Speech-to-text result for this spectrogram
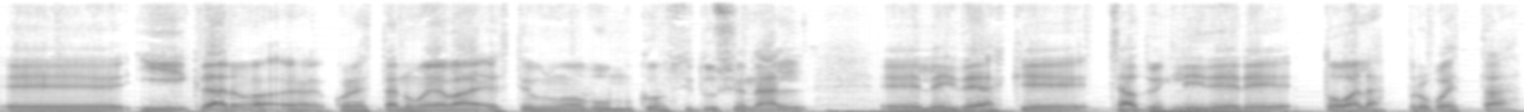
Eh, y claro, eh, con esta nueva, este nuevo boom constitucional, la idea es que Chadwick lidere todas las propuestas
